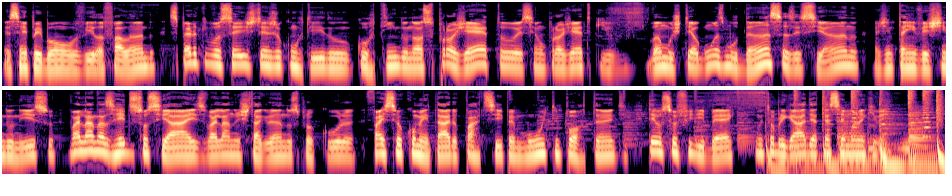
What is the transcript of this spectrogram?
é sempre bom ouvi-la falando. Espero que vocês estejam curtindo, curtindo o nosso projeto. Esse é um projeto que vamos ter algumas mudanças esse ano. A gente está investindo nisso. Vai lá nas redes sociais, vai lá no Instagram, nos procura, faz seu comentário, participe. É muito importante ter o seu feedback. Muito obrigado e até semana que vem. Você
